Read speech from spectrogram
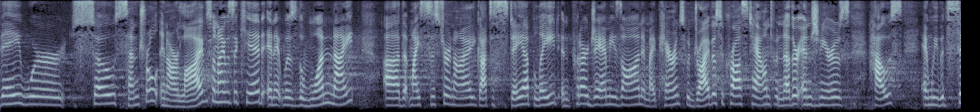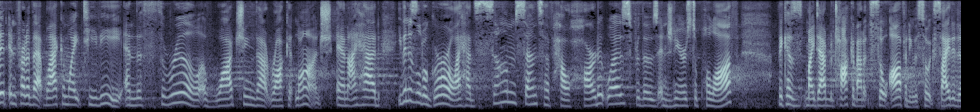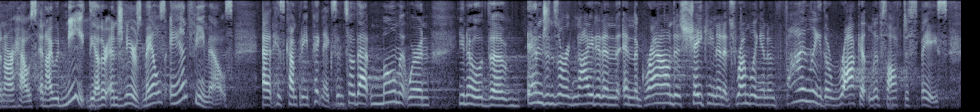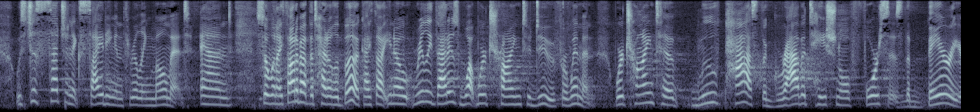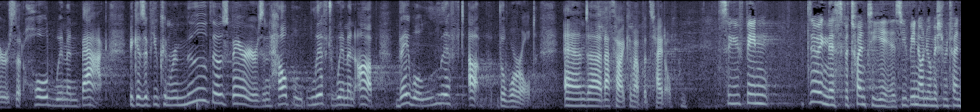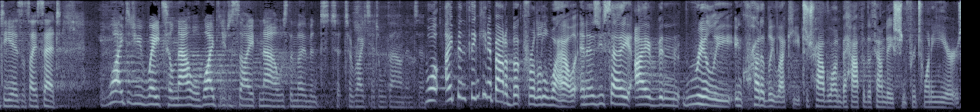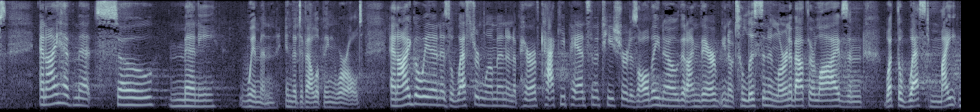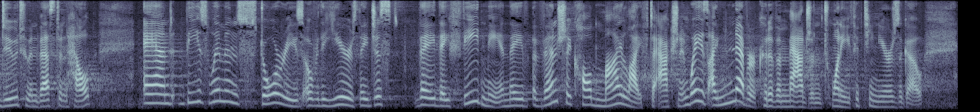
they were so central in our lives when I was a kid. And it was the one night uh, that my sister and I got to stay up late and put our jammies on, and my parents would drive us across town to another engineer's house, and we would sit in front of that black and white TV, and the thrill of watching that rocket launch. And I had, even as a little girl, I had some sense of how hard it was for those engineers to pull off because my dad would talk about it so often. He was so excited in our house, and I would meet the other engineers, males and females at his company picnics. And so that moment where, you know, the engines are ignited and, and the ground is shaking and it's rumbling, and then finally the rocket lifts off to space was just such an exciting and thrilling moment. And so when I thought about the title of the book, I thought, you know, really that is what we're trying to do for women. We're trying to move past the gravitational forces, the barriers that hold women back. Because if you can remove those barriers and help lift women up, they will lift up the world. And uh, that's how I came up with the title. So you've been doing this for 20 years. You've been on your mission for 20 years, as I said. Why did you wait till now, or why did you decide now was the moment to, to write it all down? Into... Well, I've been thinking about a book for a little while, and as you say, I've been really incredibly lucky to travel on behalf of the foundation for 20 years. And I have met so many women in the developing world. And I go in as a Western woman in a pair of khaki pants and a t-shirt is all they know that I'm there, you know, to listen and learn about their lives and what the West might do to invest and help. And these women's stories over the years, they just they they feed me and they've eventually called my life to action in ways I never could have imagined 20, 15 years ago.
